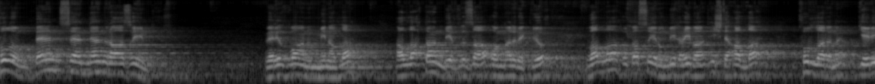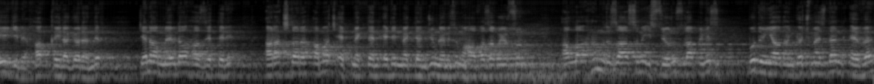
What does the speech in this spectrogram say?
kulum ben senden razıyım diyor. Ve rizvanun minallah Allah'tan bir rıza onları bekliyor. Vallahu basirun bil ibad işte Allah kullarını gereği gibi hakkıyla görendir. Cenab-ı Mevla Hazretleri araçları amaç etmekten, edinmekten cümlemizi muhafaza buyursun. Allah'ın rızasını istiyoruz. Rabbimiz bu dünyadan göçmezden evvel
